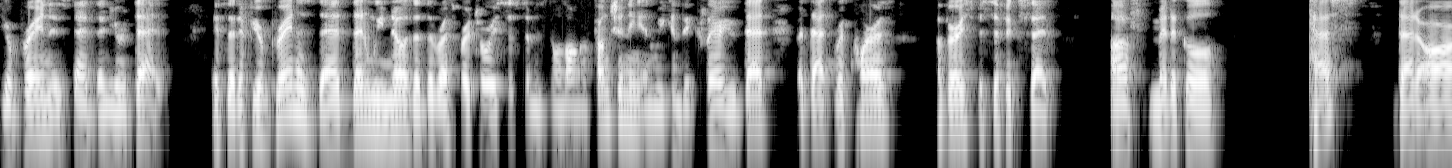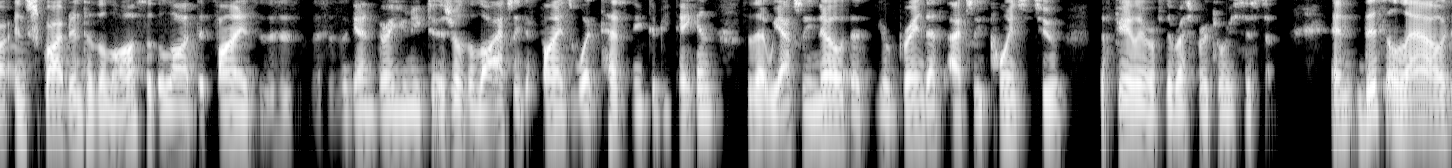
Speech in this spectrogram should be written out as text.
your brain is dead, then you're dead. It's that if your brain is dead, then we know that the respiratory system is no longer functioning and we can declare you dead. But that requires a very specific set of medical tests that are inscribed into the law. So the law defines this is this is again very unique to Israel. The law actually defines what tests need to be taken so that we actually know that your brain death actually points to the failure of the respiratory system. And this allowed,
